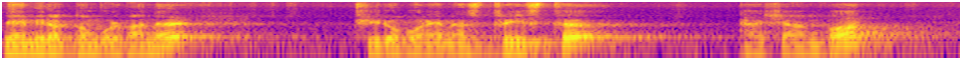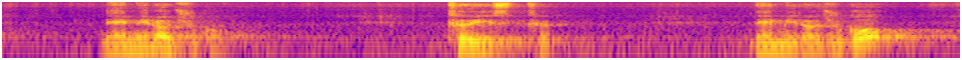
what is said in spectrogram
내밀었던 골반을 뒤로 보내면서 트위스트 다시 한번 내밀어주고 트위스트 내밀어주고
